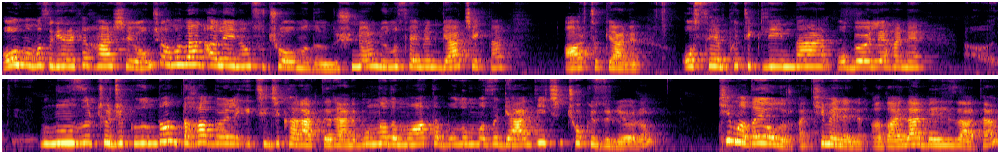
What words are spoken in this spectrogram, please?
Olmaması gereken her şey olmuş ama ben Aleyna'nın suçu olmadığını düşünüyorum. Yunus Emre'nin gerçekten artık yani o sempatikliğinden, o böyle hani mınzır çocukluğundan daha böyle itici karakter yani bununla da muhatap olunmazı geldiği için çok üzülüyorum. Kim aday olur? Ha, Kim elenir? Adaylar belli zaten.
